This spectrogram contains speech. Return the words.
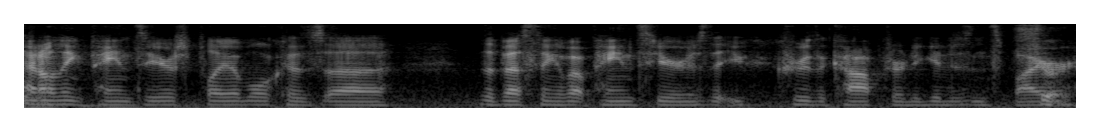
I don't think Pain Seer is playable because uh, the best thing about Pain Seer is that you could crew the copter to get his Inspire. Sure.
